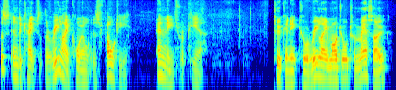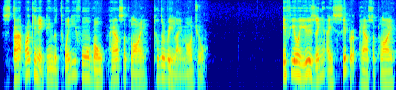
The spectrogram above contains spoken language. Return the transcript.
this indicates that the relay coil is faulty and needs repair. To connect your relay module to Masso, Start by connecting the 24 volt power supply to the relay module. If you are using a separate power supply,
